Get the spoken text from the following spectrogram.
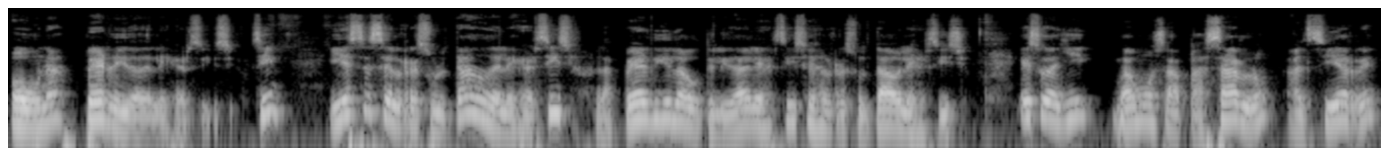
o una pérdida del ejercicio. ¿Sí? Y ese es el resultado del ejercicio. La pérdida y la utilidad del ejercicio es el resultado del ejercicio. Eso de allí vamos a pasarlo al cierre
